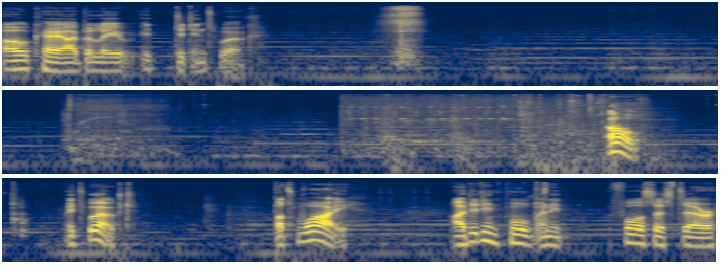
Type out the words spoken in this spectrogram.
Okay, I believe it didn't work. Oh! It worked. But why? I didn't move any forces there.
